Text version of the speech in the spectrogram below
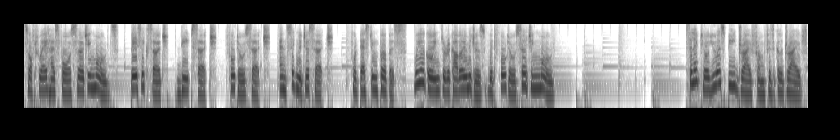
Software has four searching modes, basic search, deep search, photo search, and signature search. For testing purpose, we are going to recover images with photo searching mode. Select your USB drive from physical drive,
